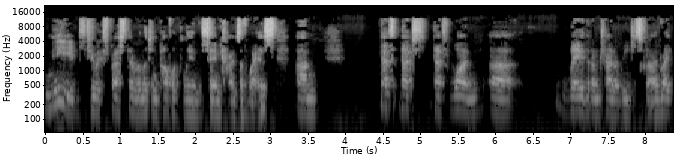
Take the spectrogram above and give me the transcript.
needs to express their religion publicly in the same kinds of ways. Um, that's that's that's one uh, way that I'm trying to redescribe. Right.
